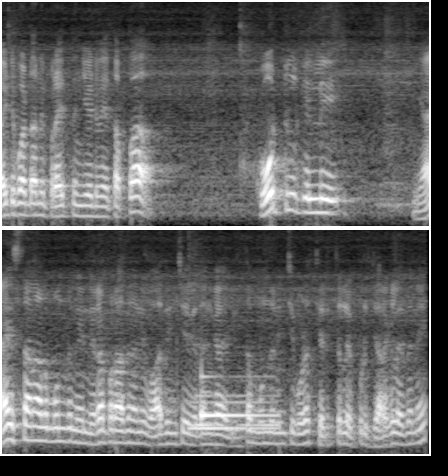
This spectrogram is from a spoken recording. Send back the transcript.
బయటపడడానికి ప్రయత్నం చేయడమే తప్ప కోర్టులకు వెళ్ళి న్యాయస్థానాల ముందు నేను నిరపరాధనని వాదించే విధంగా ఇంత ముందు నుంచి కూడా చరిత్రలో ఎప్పుడు జరగలేదని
